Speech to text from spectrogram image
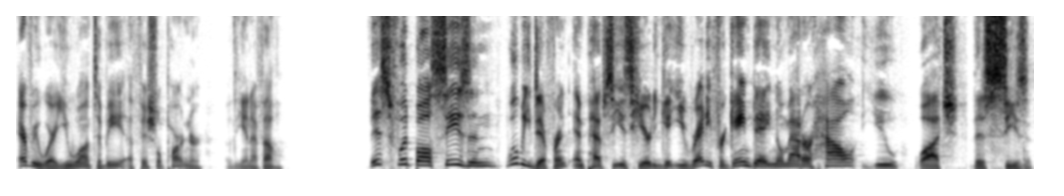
everywhere you want to be, official partner of the NFL. This football season will be different, and Pepsi is here to get you ready for game day no matter how you watch this season.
